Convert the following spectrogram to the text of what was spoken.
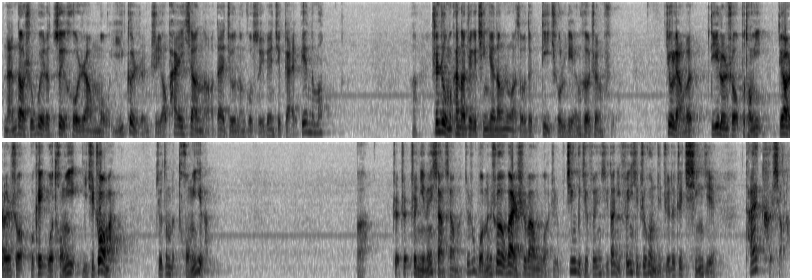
难道是为了最后让某一个人只要拍一下脑袋就能够随便去改变的吗？啊，甚至我们看到这个情节当中啊，所谓的地球联合政府，就两轮，第一轮说不同意，第二轮说 OK，我同意，你去撞吧，就这么同意了。啊，这这这你能想象吗？就是我们说万事万物啊，就经不起分析，当你分析之后，你就觉得这情节太可笑了，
